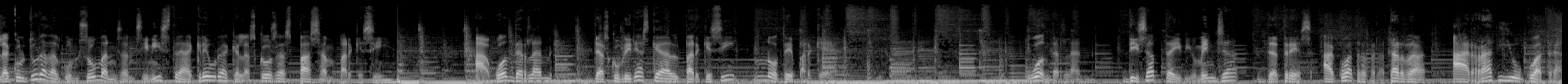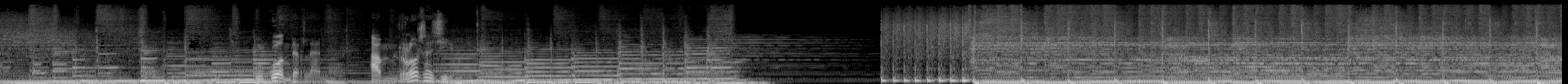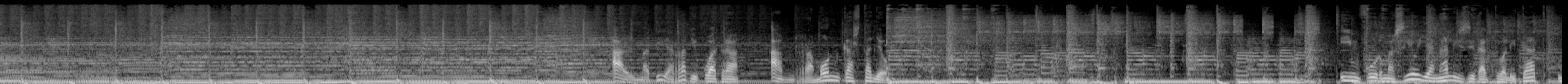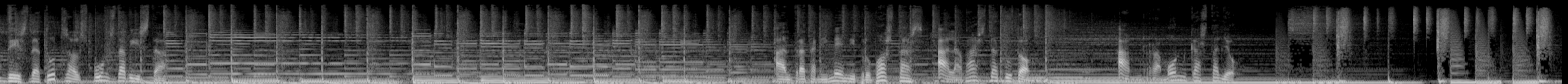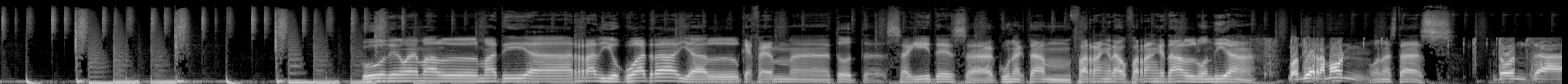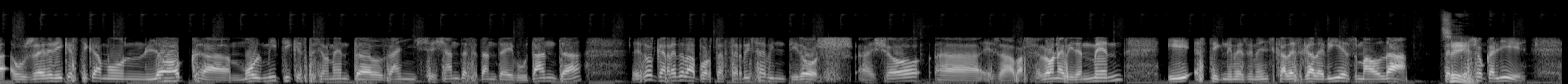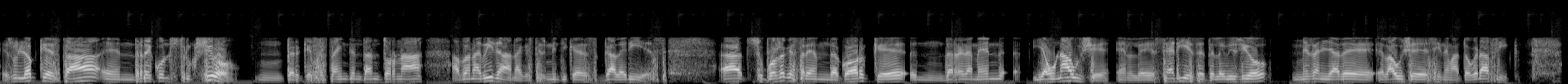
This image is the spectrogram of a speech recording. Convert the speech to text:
La cultura del consum ens ensinistra a creure que les coses passen perquè sí. A Wonderland descobriràs que el perquè sí no té per què. Wonderland, dissabte i diumenge, de 3 a 4 de la tarda, a Ràdio 4. Wonderland, amb Rosa Gil. Matí a Ràdio 4 amb Ramon Castelló. Informació i anàlisi d'actualitat des de tots els punts de vista. Entreteniment i propostes a l'abast de tothom. Amb Ramon Castelló. Continuem al matí a Ràdio 4 i el que fem eh, tot seguit és eh, connectar amb Ferran Grau. Ferran, què tal? Bon dia. Bon dia, Ramon. On estàs? Doncs uh, us he de dir que estic en un lloc uh, molt mític, especialment pels anys 60, 70 i 80. És el carrer de la Portaferrissa 22. Això uh, és a Barcelona, evidentment, i estic ni més ni menys que a les Galeries Maldà. Per Sí. què sóc allí? És un lloc que està en reconstrucció, mm, perquè s'està intentant tornar a donar vida en aquestes mítiques galeries. Uh, suposo que estarem d'acord que mm, darrerament hi ha un auge en les sèries de televisió més enllà de l'auge cinematogràfic.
